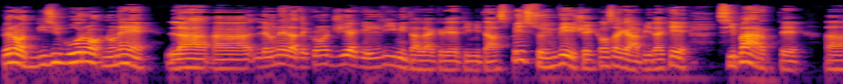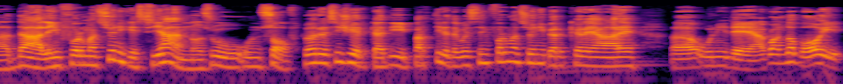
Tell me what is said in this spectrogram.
Però di sicuro non è la, uh, non è la tecnologia che limita la creatività. Spesso invece cosa capita? Che si parte uh, dalle informazioni che si hanno su un software, si cerca di partire da queste informazioni per creare uh, un'idea, quando poi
